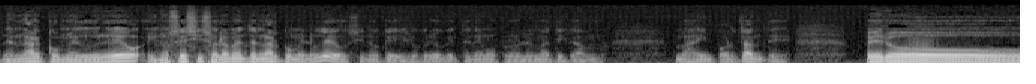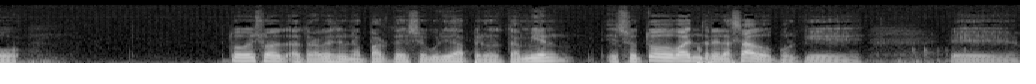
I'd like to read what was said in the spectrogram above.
del narcomedudeo, y no sé si solamente el narcomenudeo, sino que yo creo que tenemos problemáticas más importantes. Pero todo eso a, través de una parte de seguridad, pero también eso todo va entrelazado porque eh,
